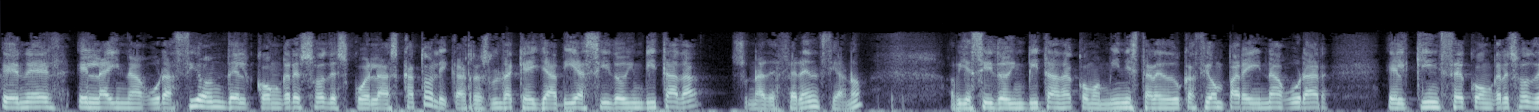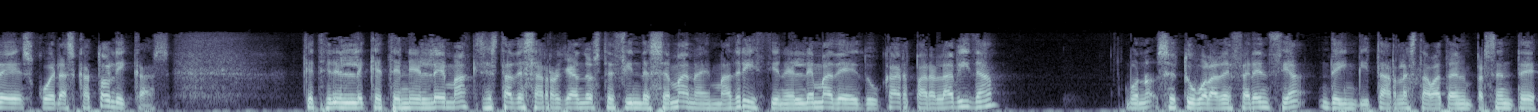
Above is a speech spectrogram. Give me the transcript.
en, la inauguración del Congreso de Escuelas Católicas. Resulta que ella había sido invitada, es una deferencia, ¿no? Había sido invitada como ministra de Educación para inaugurar el 15 Congreso de Escuelas Católicas, que tiene, que tiene el lema, que se está desarrollando este fin de semana en Madrid, tiene el lema de Educar para la Vida, bueno, se tuvo la deferencia de invitarla. Estaba también presente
